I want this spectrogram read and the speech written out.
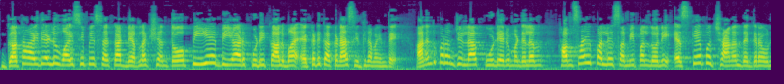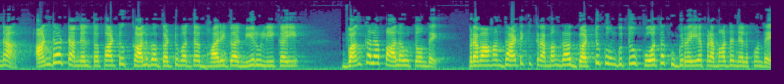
గత ఐదేళ్ళు వైసీపీ సర్కార్ నిర్లక్ష్యంతో పీఏబీఆర్ కుడి కాలువ ఎక్కడికక్కడ శిథిలమైంది. అనంతపురం జిల్లా కూడేరు మండలం హంసాయిపల్లి సమీపంలోని ఎస్కేప్ ఛానల్ దగ్గర ఉన్న అండర్ టన్నెల్తో పాటు కాలువ గట్టు వద్ద భారీగా నీరు లీకై వంకల పాలవుతోంది. ప్రవాహం ధాటికి క్రమంగా గట్టు కుంగుతూ కోతకు గురయ్యే ప్రమాదం నెలకొంది.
